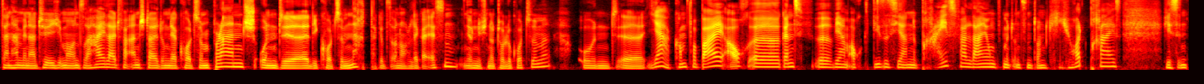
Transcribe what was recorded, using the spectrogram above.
Dann haben wir natürlich immer unsere Highlight-Veranstaltung, der Kurzfilm Brunch und äh, die Kurzfilm Nacht. Da gibt es auch noch lecker Essen und nicht nur tolle Kurzfilme. Und äh, ja, kommt vorbei. Auch äh, ganz, äh, wir haben auch dieses Jahr eine Preisverleihung mit unserem Don Quixote-Preis. Wir sind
